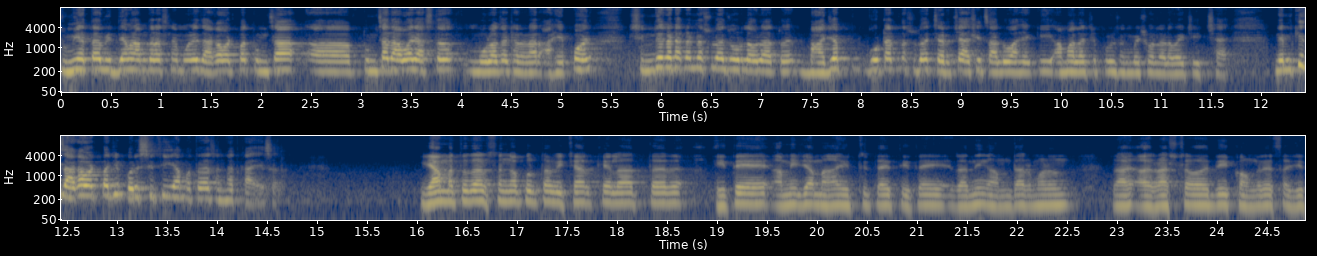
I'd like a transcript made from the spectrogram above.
तुम्ही आता विद्यमान आमदार असल्यामुळे जागा वाटपात तुमचा तुमचा दावा जास्त मोलाचा ठरणार आहे. पण शिंदे गटाकडनं सुद्धा जोर लावला जातोय. भाजप गोटातनं सुद्धा चर्चा अशी चालू आहे की आम्हाला चिपळूण संगमेश्वर लढवायची इच्छा आहे. नेमकी जागा वाटपाची परिस्थिती या मतदारसंघात काय आहे सर? या मतदारसंघापुरता विचार केला तर इथे आम्ही ज्या महायुतीत आहे तिथे रनिंग आमदार म्हणून रा राष्ट्रवादी काँग्रेस अजित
